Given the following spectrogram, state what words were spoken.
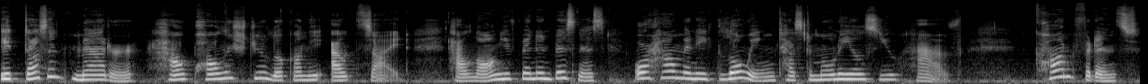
It doesn't matter how polished you look on the outside, how long you've been in business, or how many glowing testimonials you have. Confidence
